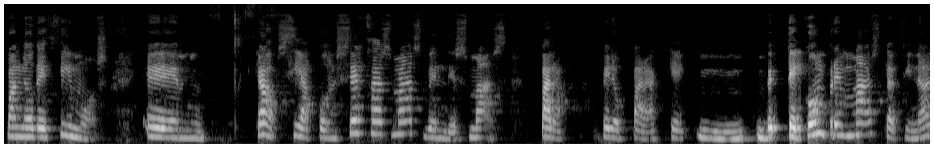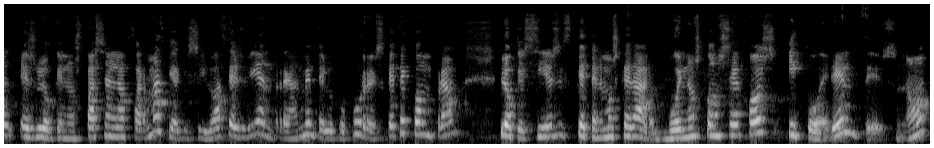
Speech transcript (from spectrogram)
cuando decimos, em, claro, si aconsejas más, vendes más. Para pero para que mm, te compren más, que al final es lo que nos pasa en la farmacia, que si lo haces bien, realmente lo que ocurre es que te compran, lo que sí es, que tenemos que dar buenos consejos y coherentes, ¿no?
